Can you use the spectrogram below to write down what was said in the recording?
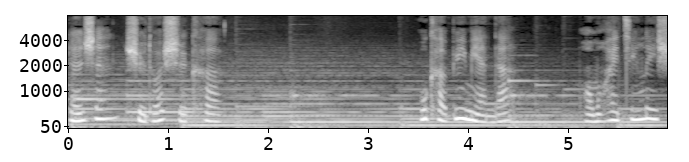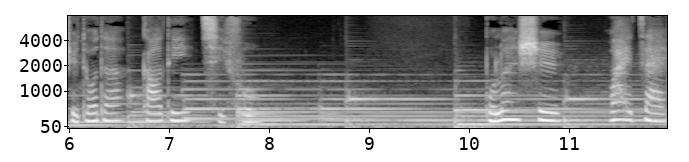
人生许多时刻，无可避免的，我们会经历许多的高低起伏。不论是外在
